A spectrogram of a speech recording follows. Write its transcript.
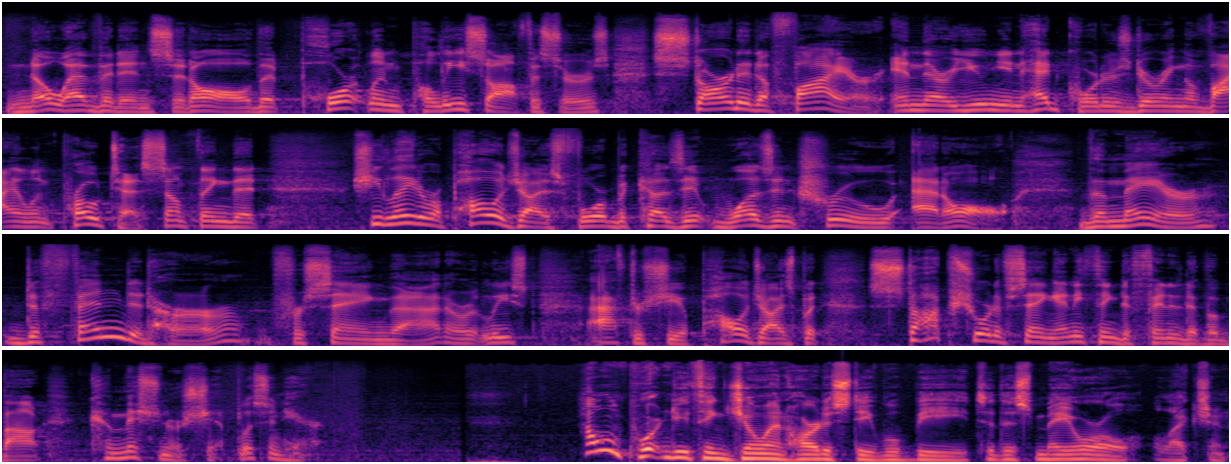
no evidence at all that Portland police officers started a fire in their union headquarters during a violent protest, something that she later apologized for because it wasn't true at all. The mayor defended her for saying that, or at least after she apologized, but stopped short of saying anything definitive about commissionership. Listen here. How important do you think Jo Ann Hardesty will be to this mayoral election?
